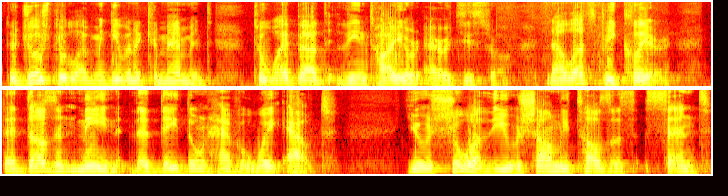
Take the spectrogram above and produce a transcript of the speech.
The Jewish people have been given a commandment to wipe out the entire Eretz Yisrael. Now let's be clear. That doesn't mean that they don't have a way out. Yeshua, the Yerushalmi tells us, sent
